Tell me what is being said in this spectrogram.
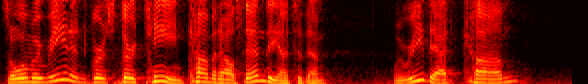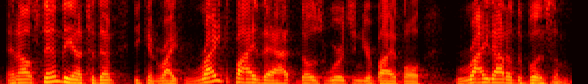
So when we read in verse 13, come and I'll send thee unto them, when we read that, come and I'll send thee unto uh, them, you can write right by that those words in your Bible, right out of the bosom.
